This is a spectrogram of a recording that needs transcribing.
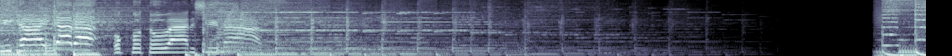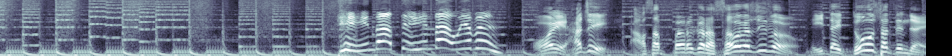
言いたいならお断りします大変だ大変だ親分。おいハチ。朝っぱらから騒がしいぞ。一体どうしたってんだい？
